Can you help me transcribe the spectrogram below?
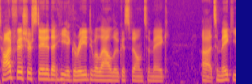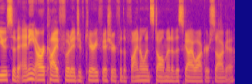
Todd Fisher stated that he agreed to allow Lucasfilm to make uh, to make use of any archive footage of Carrie Fisher for the final installment of the Skywalker saga.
